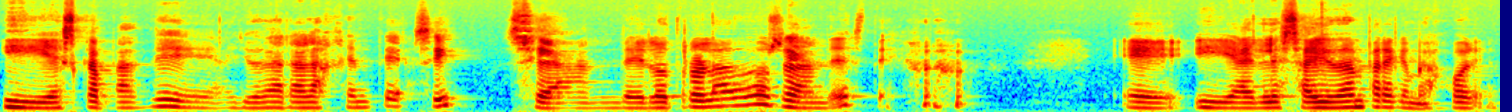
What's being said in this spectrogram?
Y es capaz de ayudar a la gente así, sean del otro lado o sean de este. Eh, y les ayudan para que mejoren.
